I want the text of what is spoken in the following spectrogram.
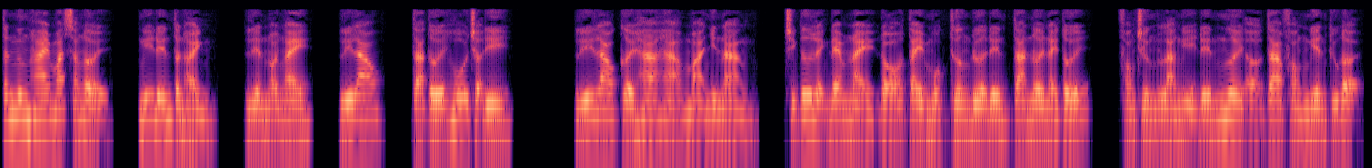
Tân ngưng hai mắt sáng ngời, nghĩ đến tần hành, liền nói ngay, Lý Lão, ta tới hỗ trợ đi. Lý Lao cười ha hả mà nhìn nàng, trịnh tư lệnh đem này đó tay một thương đưa đến ta nơi này tới, phòng chừng là nghĩ đến ngươi ở ta phòng nghiên cứu đợi,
